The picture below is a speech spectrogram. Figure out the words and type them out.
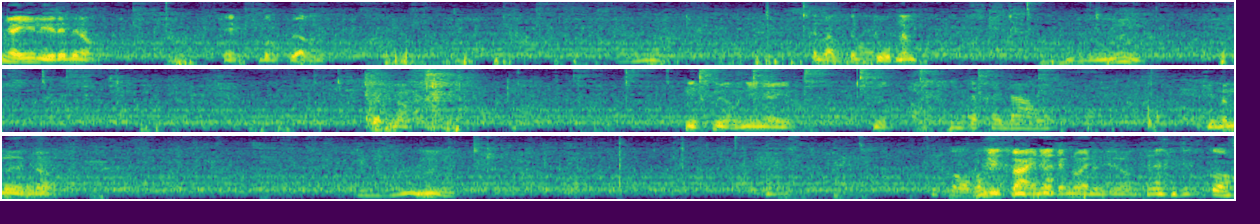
ใหญ่ยี่หลีได้อพี่น้องนี่เบิ่งเปลือกมันเป็นแบบต้องจูบน้ำอื้อหือ เจ็บพี่น้องนี่เนื้อมันยังไงนี่กินแต่ไข่ดาว กินน้ำมือพี่น้องอืมที่กรอบมีไส้เนี่ยจังหน่อยหนึงพี่น้องที่กรอบ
